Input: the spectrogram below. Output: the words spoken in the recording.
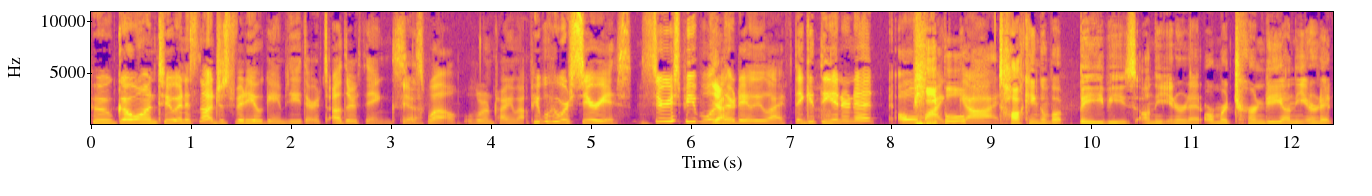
who go on to, and it's not just video games either. It's other things Yeah. as well. What I'm talking about, people who are serious, mm-hmm. serious people in Yeah. their daily life. They get the internet. Oh people my god! talking about babies on the internet or maternity on the internet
